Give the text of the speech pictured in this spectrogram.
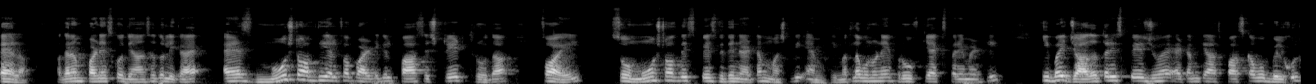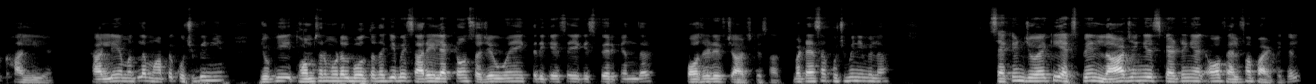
पहला, अगर हम पढ़े इसको ध्यान से तो लिखा है as most of the alpha particle pass straight through the foil so most of the space within atom must be empty मतलब उन्होंने प्रूव किया एक्सपेरिमेंटली कि भाई ज़्यादातर स्पेस जो है एटम के आसपास का वो बिल्कुल खाली है। खाली है मतलब वहाँ पे कुछ भी नहीं है, जो कि थॉमसन मॉडल बोलता था कि भाई सारे इलेक्ट्रॉन सजे हुए हैं एक तरीके से एक स्फेयर के अंदर पॉजिटिव चार्ज के साथ। बट ऐसा कुछ भी नहीं मिला। सेकंड जो है कि explain large angle scattering of alpha particle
